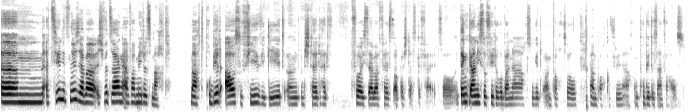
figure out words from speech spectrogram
Ähm, erzählen jetzt nicht, aber ich würde sagen, einfach Mädels macht. Macht. Probiert aus, so viel wie geht und, und stellt halt für euch selber fest, ob euch das gefällt. So. Und denkt gar nicht so viel darüber nach. So geht einfach so eurem Bauchgefühl nach und probiert es einfach aus.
